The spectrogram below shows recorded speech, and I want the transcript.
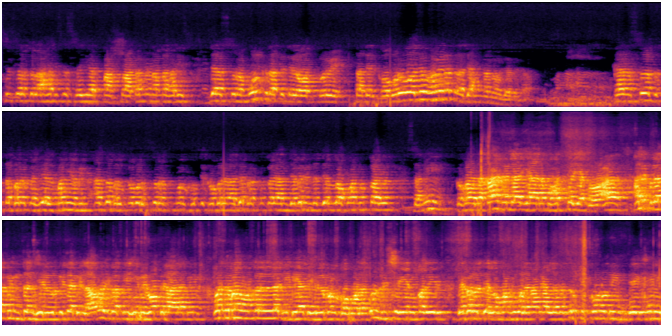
সিলসিলাতুল আহাদিস সহিহার 558 নম্বর হাদিস, যারা সূরা মুলক রাতে তেলাওয়াত করবে, তাদের কবরও অজব হবে না, তারা জাহান্নামেও যাবে না। কারণ সূরাত তাবারাকা হিয়া আল মানিয়া মিন আযাব আল কবর সূরাত মুলক হচ্ছে কবরের আযাব রক্ষা করে আন জাবের রাদিয়াল্লাহু আনহু قال سمي قال قال لا يعلم حتى يقرأ ألف لام من تنزيل الكتاب لا ريب فيه من رب العالمين وتبارك الذي بيده الملك وهو على كل شيء قدير জাবের রাদিয়াল্লাহু আনহু বলেন আমি আল্লাহ রাসূলকে কোনোদিন দেখিনি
